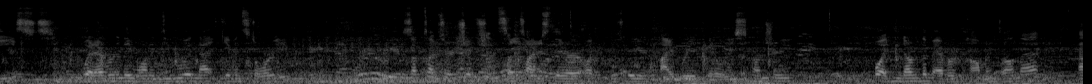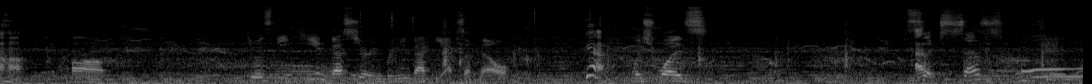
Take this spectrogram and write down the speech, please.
East, whatever they want to do in that given story. Sometimes they're Egyptian, sometimes they're like this weird hybrid Middle East country. But none of them ever comment on that. Uh huh. Um, he was the key investor in bringing back the XFL, Yeah. which was I- successful.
